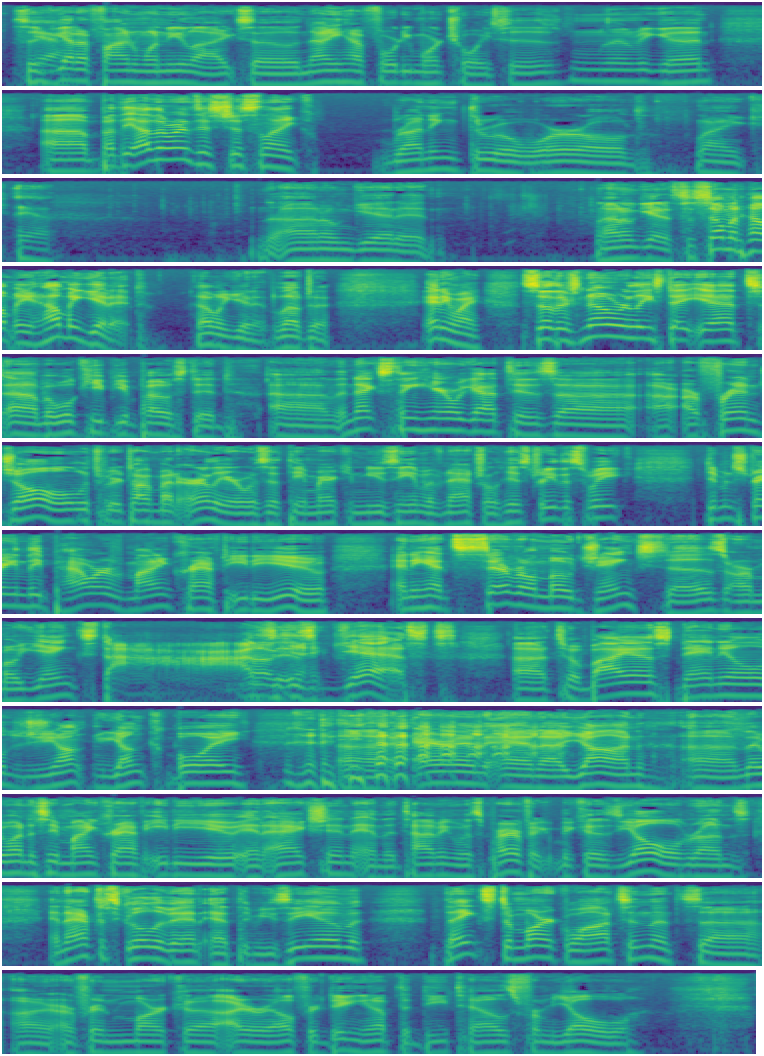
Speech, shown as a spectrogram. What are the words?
so Yeah. you got to find one you like. So now you have forty more choices. Mm, that'd be good. Uh, but the other ones, it's just like running through a world. Like yeah. I don't get it. I don't get it. So someone help me. Help me get it. Help me get it. Love to. Anyway, so there's no release date yet, uh, but we'll keep you posted. Uh, the next thing here we got is uh, our, our friend Joel, which we were talking about earlier, was at the American Museum of Natural History this week, demonstrating the power of Minecraft EDU, and he had several Mojangstas or Moyangstas as his guests. Uh, Tobias, Daniel, Junk, Yunk Boy, uh, Aaron, and uh, Jan. Uh, they wanted to see Minecraft EDU in action, and the timing was perfect because Yol runs an after school event at the museum. Thanks to Mark Watson, that's uh, our, our friend Mark uh, IRL, for digging up the details from Yol.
